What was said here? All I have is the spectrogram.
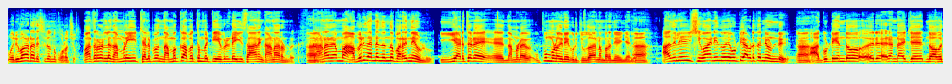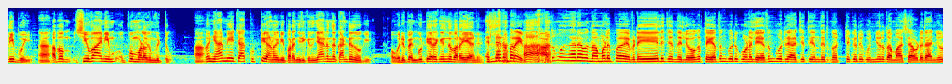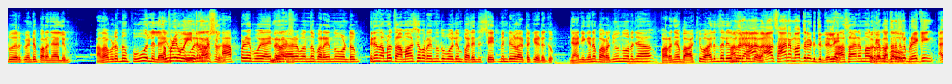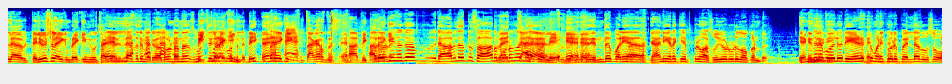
ഒരുപാട് അലച്ചിലൊന്ന് കുറച്ചു. മാത്രമല്ല നമ്മൾ ഈ ചിലപ്പോൾ നമുക്ക് അബദ്ധം പറ്റി ഇവരുടെ ഈ സാധനം കാണാറുണ്ട്. കാണാനാകുമ്പോൾ അവർ തന്നെ നിന്ന് പറയുന്നേ ഉള്ളൂ. ഈ അടുത്തിടെ നമ്മുടെ ഉപ്പുമുളകിനെ കുറിച്ച് ഉദാഹരണം പറഞ്ഞു കഴിഞ്ഞാൽ അതിൽ ശിവാനി എന്ന് പറഞ്ഞ കുട്ടി അവിടെ തന്നെ ഉണ്ട്. ആ. ആ കുട്ടി എന്തോ ഒരു രണ്ടാഴ്ച എന്തോ അവധി പോയി. അപ്പം ശിവാനിയും ഉപ്പും മുളകും വിട്ടു. അപ്പൊ ഞാൻ വിചാരിച്ചു ആ കുട്ടിയാണോ ഇനി പറഞ്ഞിരിക്കുന്നത്? ഞാനൊന്ന് കണ്ടു നോക്കി. ഒരു പെൺകുട്ടി ഇറങ്ങി എന്ന് പറയാണ്. എല്ലാരും പറയും. അതും അങ്ങനെ നമ്മളിപ്പോ എവിടെയെങ്കിലും ചെന്ന് ലോകത്ത് ഏതെങ്കിലും ഒരു കോണിൽ ഏതെങ്കിലും ഒരു രാജ്യത്ത് ചെന്നിരുന്ന ഒറ്റയ്ക്ക് ഒരു കുഞ്ഞൊരു തമാശ അവിടെ ഒരു അഞ്ഞൂറ് പേർക്ക് വേണ്ടി പറഞ്ഞാലും അത് അവിടെ നിന്ന് പോവല്ലേ? ലൈവ് അപ്പോഴേ പോയി അതിന്റെ. താഴെ വന്ന് പറയുന്നതുകൊണ്ടും പിന്നെ നമ്മൾ തമാശ പറയുന്നത് പോലും പല സ്റ്റേറ്റ്മെന്റുകളായിട്ടൊക്കെ എടുക്കും. ഞാൻ ഇങ്ങനെ പറഞ്ഞു എന്ന് പറഞ്ഞാൽ പറഞ്ഞ ബാക്കി വാലും തലയൊന്നും ആ- സാധനം മാത്രം എടുത്തിട്ടല്ലേ ആ സാധനം മാത്രം പത്രത്തിൽ ബ്രേക്കിംഗ് അല്ല ടെലിവിഷനിലായിരിക്കും ബ്രേക്കിംഗ് ന്യൂസ്. എല്ലാത്തിലും വരും. അതുകൊണ്ടാണ് ബിഗ് ബ്രേക്കിംഗ് തകർന്ന്. ആ ബിഗ് ബ്രേക്കിംഗ് ഒക്കെ രാവിലെ തൊട്ട് സാറ്? തുടങ്ങുമല്ലേ? എന്ത് പണിയാ? ഞാൻ ഈ ഇടയ്ക്ക് എപ്പോഴും അസൂയോടുകൂടി നോക്കുന്നുണ്ട് എങ്ങനെ പോലും ഒരു ഏഴെട്ട് മണിക്കൂർ ഇപ്പൊ എല്ലാ ദിവസവും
